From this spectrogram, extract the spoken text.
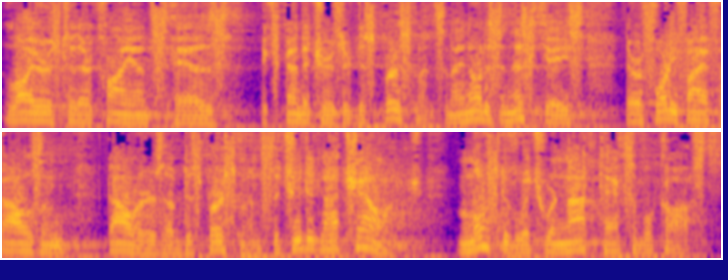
lawyers to their clients as expenditures or disbursements. And I notice in this case there are $45,000 of disbursements that you did not challenge, most of which were not taxable costs.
